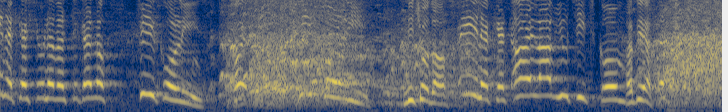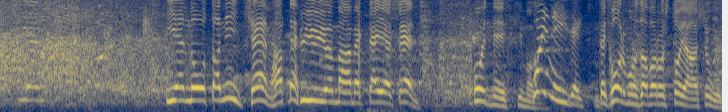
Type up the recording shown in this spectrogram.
énekesről nevezték, ez a Phil Collins. A Phil Collins. Micsoda? Éneket, I love you, cickom. Hát ilyen... Ilyen... Ilyen nóta nincsen? Hát ne hülyüljön már meg teljesen. Hogy néz ki maga? Hogy nézek ki? Mint egy hormonzavaros tojás úgy.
